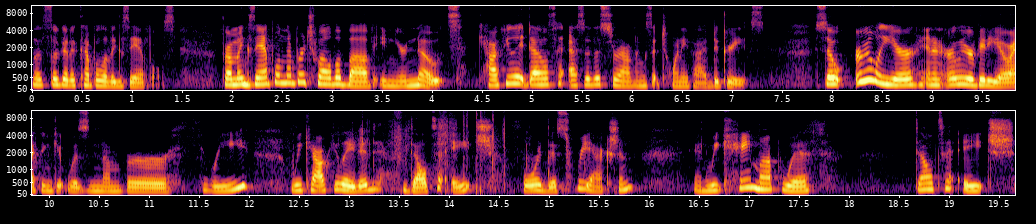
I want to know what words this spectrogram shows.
Let's look at a couple of examples. From example number 12 above in your notes, calculate delta S of the surroundings at 25 degrees. So earlier, in an earlier video, I think it was number 3, we calculated delta H for this reaction, and we came up with delta H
